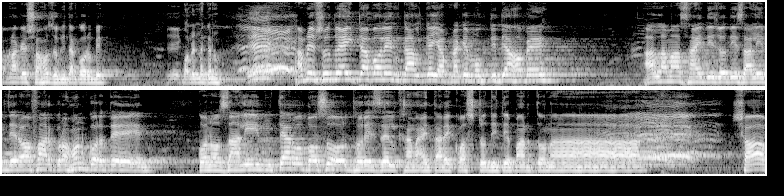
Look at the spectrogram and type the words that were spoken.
আপনাকে সহযোগিতা করবে। বলেন না কেন? আপনি শুধু এইটা বলেন কালকেই আপনাকে মুক্তি দেওয়া হবে। আল্লামা সাইদি যদি জালিমদের অফার গ্রহণ করতেন কোন জালিম তেরো বছর ধরে জেলখানায় তারে কষ্ট দিতে পারতো না। সব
